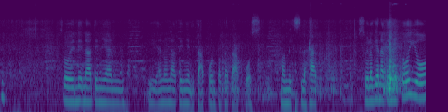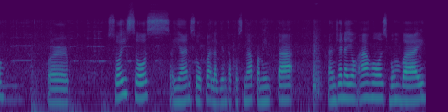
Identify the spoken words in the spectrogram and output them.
so, hindi natin yan i-ano natin yan itapon pagkatapos ma-mix lahat. So lagyan natin ng toyo or soy sauce, ayan, suka, lagyan tapos na, paminta. Nandiyan na yung ahos, bombay.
